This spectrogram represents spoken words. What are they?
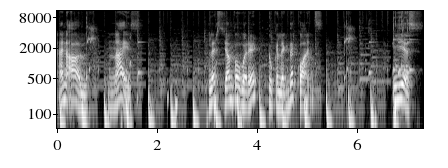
An owl. Nice. Let's jump over it to collect the coins. Yes.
